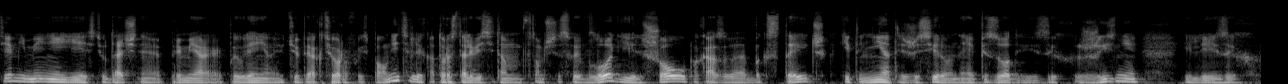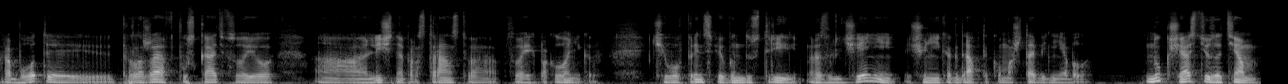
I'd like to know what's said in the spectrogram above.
Тем не менее, есть удачные примеры появления на YouTube актеров и исполнителей, которые стали вести там в том числе свои влоги или шоу, показывая бэкстейдж, какие-то неотрежиссированные эпизоды из их жизни или из их работы, продолжая впускать в свое а, личное пространство своих поклонников, чего, в принципе, в индустрии развлечений еще никогда в таком масштабе не было. Ну, к счастью, затем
